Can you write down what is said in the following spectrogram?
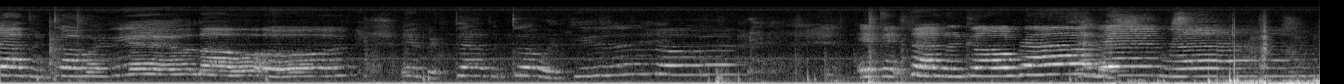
doesn't go with you, no. If it doesn't go with you, no. If it doesn't go round and round, round.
